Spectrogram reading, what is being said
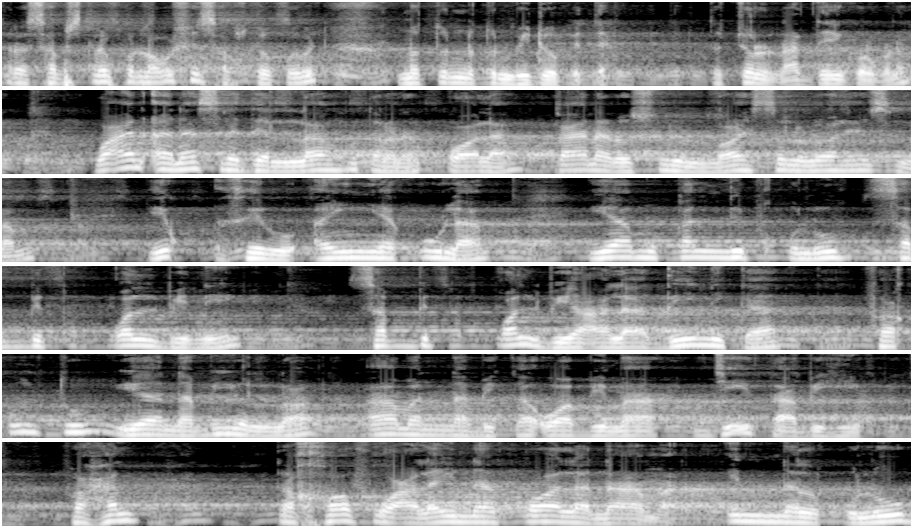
তারা সাবস্ক্রাইব করলে অবশ্যই সাবস্ক্রাইব করবেন, নতুন নতুন ভিডিও পেতে। তো চলুন আর দেরি করবো না ওয়ান আনাস রাদিয়াল্লাহু তাআলা ক্বালা কানা রাসূলুল্লাহ সাল্লাল্লাহু আলাইহি ওয়াসাল্লাম يكثر أن يقول يا مقلب قلوب ثبت قلبي ثبت قلبي على دينك فقلت يا نبي الله آمنا بك وبما جئت به فهل تخاف علينا قال نعم إن القلوب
